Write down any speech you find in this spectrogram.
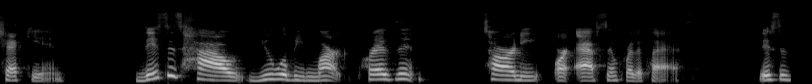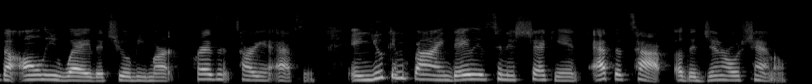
check-in. This is how you will be marked present, tardy, or absent for the class. This is the only way that you'll be marked present, tardy, and absent. And you can find daily attendance check-in at the top of the general channel.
